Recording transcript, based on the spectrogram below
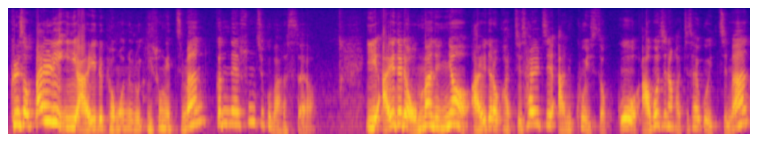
그래서 빨리 이 아이를 병원으로 이송했지만 끝내 숨지고 말았어요. 이 아이들의 엄마는요 아이들하고 같이 살지 않고 있었고 아버지랑 같이 살고 있지만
